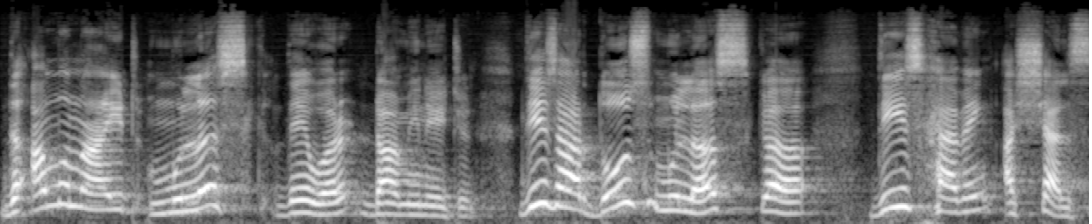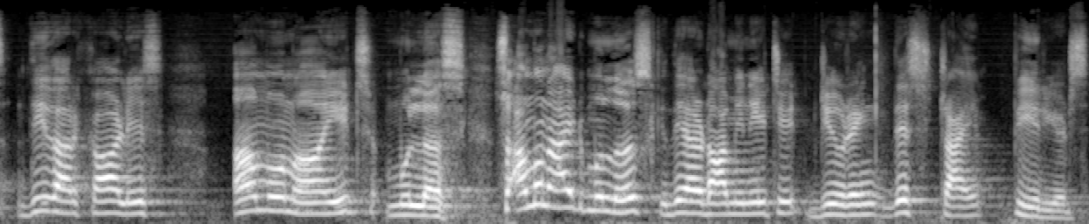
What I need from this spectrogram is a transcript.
the ammonite mollusk they were dominated. These are those mollusks uh, these having a shells these are called as ammonite mollusk so ammonite mollusk they are dominated during this time periods.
